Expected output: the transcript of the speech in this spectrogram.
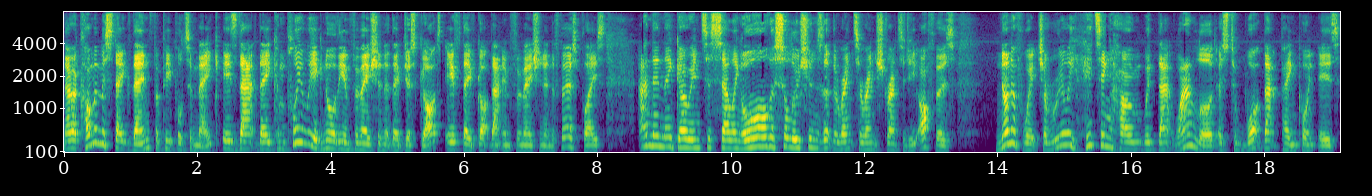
Now, a common mistake then for people to make is that they completely ignore the information that they've just got, if they've got that information in the first place, and then they go into selling all the solutions that the rent to rent strategy offers, none of which are really hitting home with that landlord as to what that pain point is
